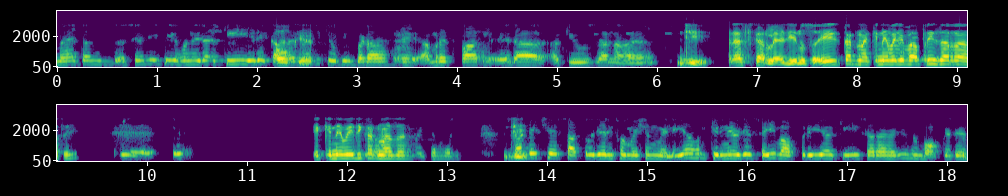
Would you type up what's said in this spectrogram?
ਮੈਂ- ਤੁਹਾਨੂੰ ਦੱਸਿਆ ਜੀ ਕਿ ਹੁਣ ਇਹਦਾ ਕੀ ਇਹਦੇ ਕਾਰਨ. ਹੈ ਕਿਉਂਕਿ ਬੜਾ ਅੰਮ੍ਰਿਤਪਾਲ ਇਹਦਾ ਅਕਿਊਜ਼ ਦਾ ਨਾਮ ਹੈ। ਜੀ ਅਰੈਸਟ ਕਰ ਲਿਆ ਜੀ ਇਹਨੂੰ। ਇਹ ਘਟਨਾ ਕਿੰਨੇ ਵਜੇ ਵਾਪਰੀ ਸਰ ਰਾਤ? ਇਹ? ਕਿੰਨੇ ਵਜੇ ਦੀ ਘਟਨਾ ਸਰ? ਜੀ। ਸਾਢੇ 6 7 ਵਜੇ ਇਨਫੋਰਮੇਸ਼ਨ ਮਿਲੀ ਆ। ਹੁਣ ਕਿੰਨੇ ਵਜੇ ਸਹੀ ਵਾਪਰੀ ਆ ਕੀ ਸਾਰਾ ਹੈ ਜੀ? ਹੁਣ ਮੌਕੇ ਤੇ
